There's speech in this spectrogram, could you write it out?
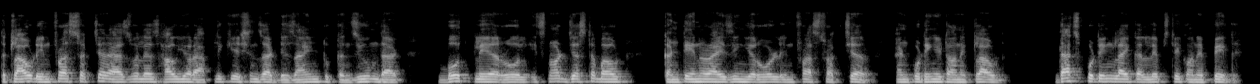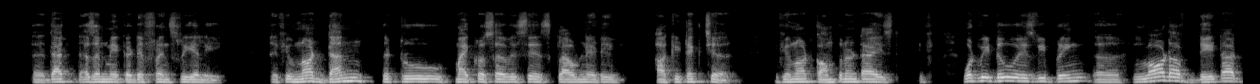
the cloud infrastructure as well as how your applications are designed to consume that both play a role it's not just about containerizing your old infrastructure and putting it on a cloud that's putting like a lipstick on a pig uh, that doesn't make a difference really if you've not done the true microservices cloud native architecture if you're not componentized if, what we do is we bring a lot of data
